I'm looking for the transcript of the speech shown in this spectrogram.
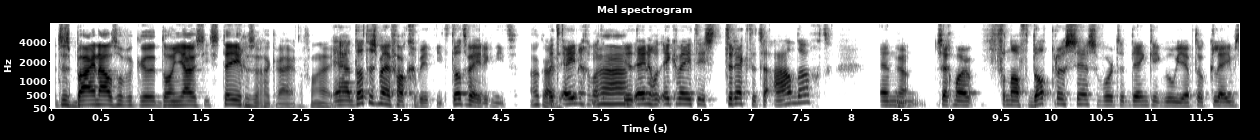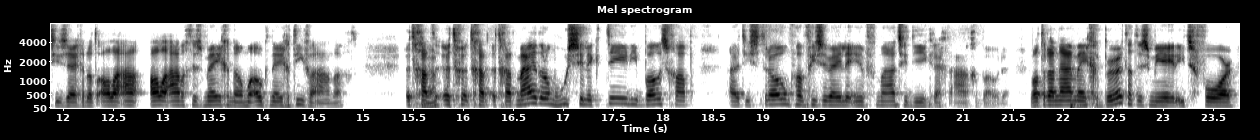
Het is bijna alsof ik uh, dan juist iets tegen ze ga krijgen. Van, hey. Ja, dat is mijn vakgebied niet. Dat weet ik niet. Okay. Het, enige wat, het enige wat ik weet is, trekt het de aandacht? En zeg maar, vanaf dat proces wordt het denk ik, je hebt ook claims die zeggen dat alle, alle aandacht is meegenomen, ook negatieve aandacht. Het gaat, het, het, gaat, het gaat mij erom, hoe selecteer je die boodschap uit die stroom van visuele informatie die je krijgt aangeboden. Wat er daarna mee gebeurt, dat is meer iets voor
